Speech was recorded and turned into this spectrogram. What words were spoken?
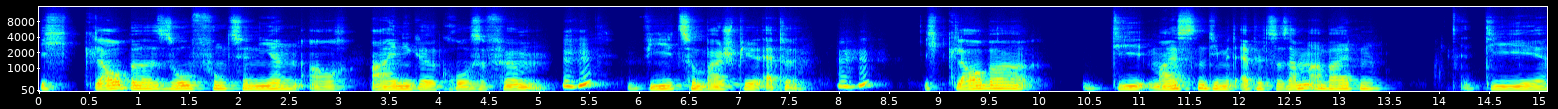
Ich glaube, so funktionieren auch einige große Firmen, Mhm. wie zum Beispiel Apple. Mhm. Ich glaube, die meisten, die mit Apple zusammenarbeiten, die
